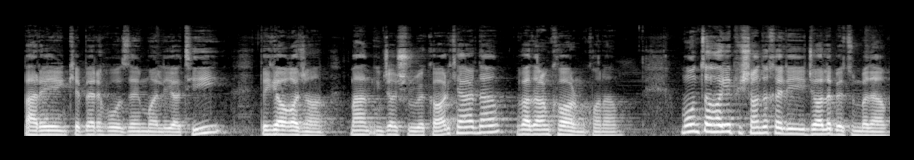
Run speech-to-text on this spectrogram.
برای اینکه بره حوزه مالیاتی. بگه آقا جان من اینجا شروع به کار کردم و دارم کار می‌کنم. منتهای پیشنهاد خیلی جالب بهتون بدم.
